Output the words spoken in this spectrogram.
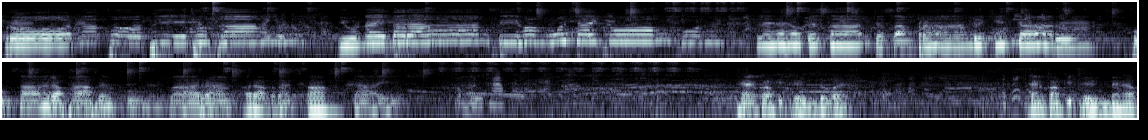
โปรดนักโทษที่ทุกครั้ง อยู่ในตารางสี่ห้องหัวใจของคุณ แล้วแต่ศาลจะสั่งปรานหรือคิดการุณผมสารภาพแล้วคุณว่ารักรักรักปากใจ ขอบคุณครับ แทนความคิดถึงด้วย แทนความคิดถึงนะครับ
